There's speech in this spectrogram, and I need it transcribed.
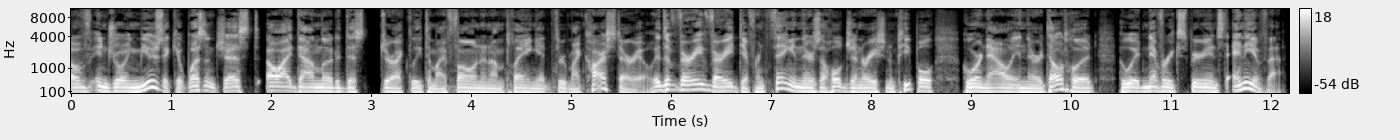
of enjoying music. It wasn't just, oh, I downloaded this directly to my phone and I'm playing it through my car stereo. It's a very, very different thing. And there's a whole generation of people who are now in their adulthood who had never experienced any of that.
